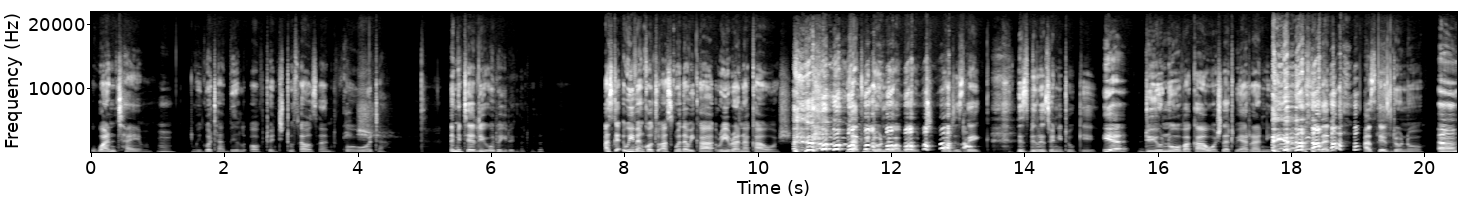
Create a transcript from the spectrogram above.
one time Mm. we got a bill of 22000 for water. Let me tell you what were you doing with that water? Ask we even called to ask whether we car we run a car wash. That we don't know about. We're just like, this bill is 22k. yeah Do you know of a car wash that we are running that us guys don't know? uh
